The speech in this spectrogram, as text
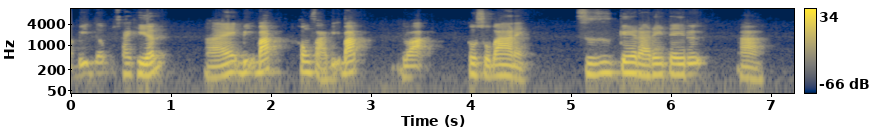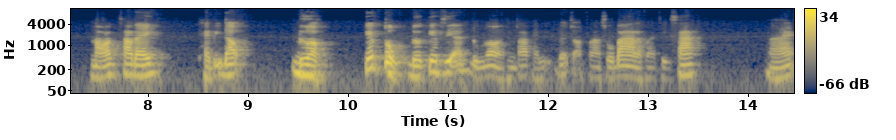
uh, bị động sai khiến. Đấy bị bắt không phải bị bắt. Loại. Câu số 3 này. Tsuzukerareteru à nói sao đấy? Thể bị động. Được tiếp tục được tiếp diễn đúng rồi chúng ta phải lựa chọn phương án số 3 là phương án chính xác. Đấy.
